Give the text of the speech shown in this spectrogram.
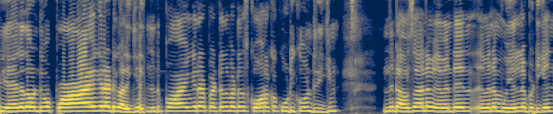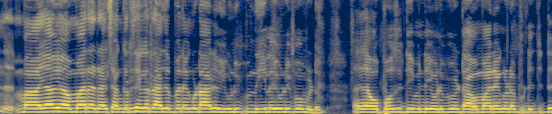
വേഗത കൊണ്ട് ഇവ ഭയങ്കരമായിട്ട് കളിക്കും. എന്നിട്ട് ഭയങ്കര പെട്ടെന്ന് പെട്ടെന്ന് സ്കോറൊക്കെ കൂടിക്കൊണ്ടിരിക്കും. എന്നിട്ട് അവസാനം ഇവന്റെ ഇവനെ മുയലിനെ പിടിക്കാൻ മായാവി അമ്മമാരെ ശങ്കർശേഖർ രാജപ്പനെയും കൂടെ ആ യൂണിഫോം നീല യൂണിഫോം ഇടും. ഓപ്പോസിറ്റ് ടീമിന്റെ യൂണിഫോം ഇട്ട് അവന്മാരെയും കൂടെ പിടിച്ചിട്ട്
